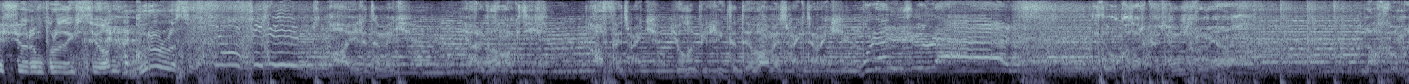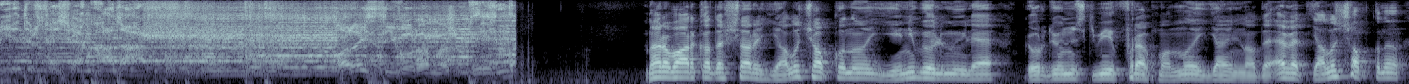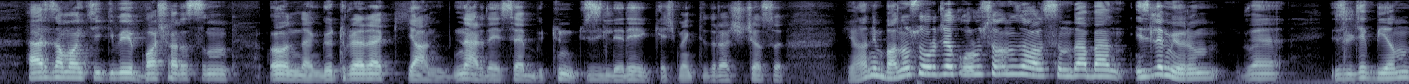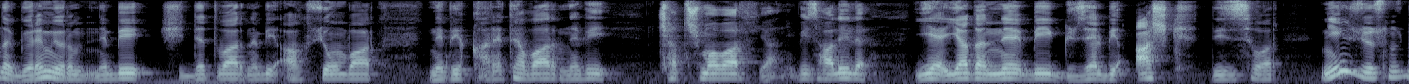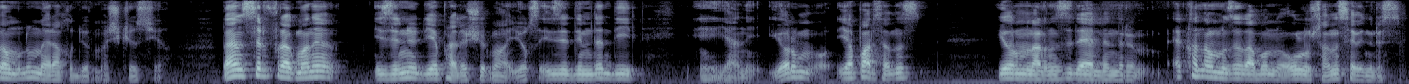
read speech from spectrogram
yaşıyorum prodüksiyon. Gururla sıra. Aile demek yargılamak değil, affetmek, yola birlikte devam etmek demek. Bu ne cüret? Dede o kadar kötü mü durum ya? Lafımı yedirtecek kadar. Para istiyor Orhanlar. Merhaba arkadaşlar, Yalı Çapkını yeni bölümüyle gördüğünüz gibi fragmanını yayınladı. Evet, Yalı Çapkını her zamanki gibi başarısını önden götürerek yani neredeyse bütün dizileri geçmektedir açıkçası. Yani bana soracak olursanız aslında ben izlemiyorum ve izleyecek bir yanını da göremiyorum. Ne bir şiddet var, ne bir aksiyon var, ne bir karate var, ne bir çatışma var. Yani biz haliyle ya, ya da ne bir güzel bir aşk dizisi var. Niye izliyorsunuz? Ben bunu merak ediyorum açıkçası ya. Ben sırf fragmanı izleniyor diye paylaşıyorum ha. Yoksa izlediğimden değil. Ee, yani yorum yaparsanız yorumlarınızı değerlendiririm. E, kanalımıza da abone olursanız seviniriz.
